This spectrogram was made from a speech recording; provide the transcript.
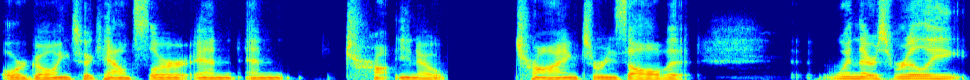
or going to a counselor and and try, you know, trying to resolve it when there's really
